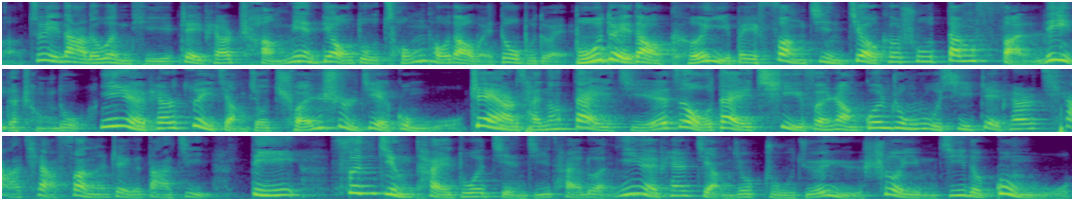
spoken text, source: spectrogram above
了。最大的问题，这片场面。调度从头到尾都不对，不对到可以被放进教科书当反例的程度。音乐片最讲究全世界共舞，这样才能带节奏、带气氛，让观众入戏。这片恰恰犯了这个大忌。第一，分镜太多，剪辑太乱。音乐片讲究主角与摄影机的共舞，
